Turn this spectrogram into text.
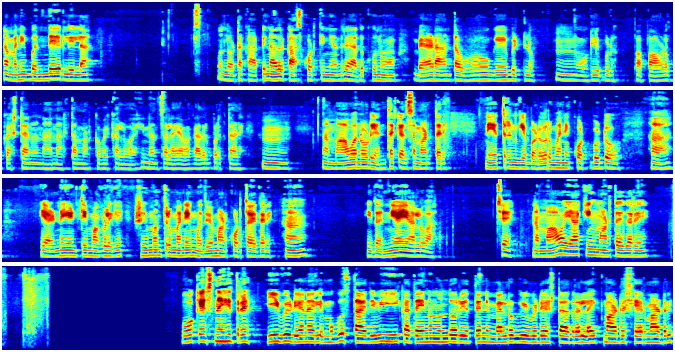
ನಮ್ಮ ಮನೆಗೆ ಬಂದೇ ಇರಲಿಲ್ಲ. ಒಂದು ಲೋಟ ಕಾಪಿನಾದ್ರೂ ಕಾಸು ಕೊಡ್ತೀನಿ ಅಂದರೆ ಅದಕ್ಕೂ ಬೇಡ ಅಂತ ಹೋಗೇ ಬಿಟ್ಲು. ಹ್ಞೂ ಹೋಗ್ಲಿ ಬಿಡು. ಪಾಪ ಅವಳು ಕಷ್ಟನೂ ನಾನು ಅರ್ಥ ಮಾಡ್ಕೋಬೇಕಲ್ವ? ಇನ್ನೊಂದ್ಸಲ ಯಾವಾಗಾದ್ರೂ ಬರ್ತಾಳೆ. ಹ್ಞೂ ನಮ್ಮ ಮಾವ ನೋಡಿ ಎಂಥ ಕೆಲಸ ಮಾಡ್ತಾರೆ. ನೇತ್ರನಿಗೆ ಬಡವ್ರ ಮನೆ ಕೊಟ್ಬಿಟ್ಟು ಹಾಂ ಎರಡನೇ ಎಂಟಿ ಮಗಳಿಗೆ ಶ್ರೀಮಂತರ ಮನೆಗೆ ಮದುವೆ ಮಾಡಿಕೊಡ್ತಾ ಇದ್ದಾರೆ ಹಾಂ? ಇದು ಅನ್ಯಾಯ ಅಲ್ವಾ? ಛೇ ನಮ್ಮ ಮಾವ ಯಾಕೆ ಹಿಂಗೆ ಮಾಡ್ತಾ ಇದ್ದಾರೆ ಓಕೆ ಸ್ನೇಹಿತರೆ, ಈ ವಿಡಿಯೋನ ಇಲ್ಲಿ ಮುಗಿಸ್ತಾ ಇದೀವಿ. ಈ ಕಥೆಯನ್ನು ಮುಂದುವರಿಯುತ್ತೆ. ನಿಮ್ಮೆಲ್ಲರಿಗೂ ಈ ವಿಡಿಯೋ ಇಷ್ಟ ಆದರೆ ಲೈಕ್ ಮಾಡಿ ಶೇರ್ ಮಾಡಿರಿ.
